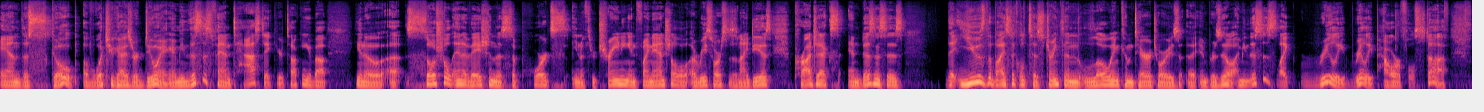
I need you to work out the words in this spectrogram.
and the scope of what you guys are doing. I mean, this is fantastic. You're talking about you know uh, social innovation that supports you know through training and financial uh, resources and ideas, projects and businesses that use the bicycle to strengthen low income territories uh, in Brazil. I mean, this is like really, really powerful stuff.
